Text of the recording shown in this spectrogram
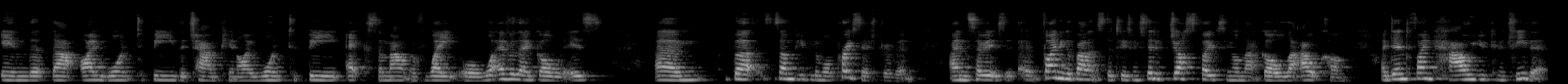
in that that I want to be the champion, I want to be X amount of weight or whatever their goal is. Um, but some people are more process driven. And so it's uh, finding a balance of the two. So instead of just focusing on that goal, that outcome, identifying how you can achieve it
